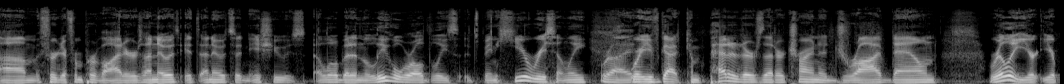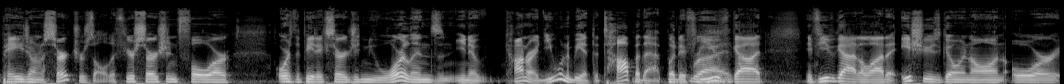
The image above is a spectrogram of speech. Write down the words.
um, for different providers. I know it's, it, I know it's an issue a little bit in the legal world. At least it's been here recently, Right. Where you've got competitors that are trying to drive down really your your page on a search result. If you're searching for orthopedic surgeon in New Orleans, and you know Conrad, you want to be at the top of that. But if Right. you've got if you've got a lot of issues going on, or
